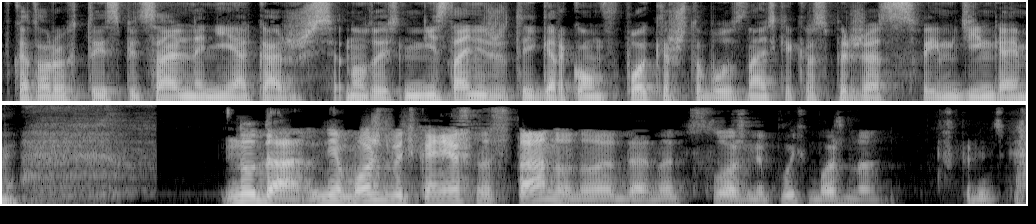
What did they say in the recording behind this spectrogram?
в которых ты специально не окажешься. Ну, то есть не станешь же ты игроком в покер, чтобы узнать, как распоряжаться своими деньгами. Ну да, не, может быть, конечно, стану, но да, но это сложный путь, можно, в принципе,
